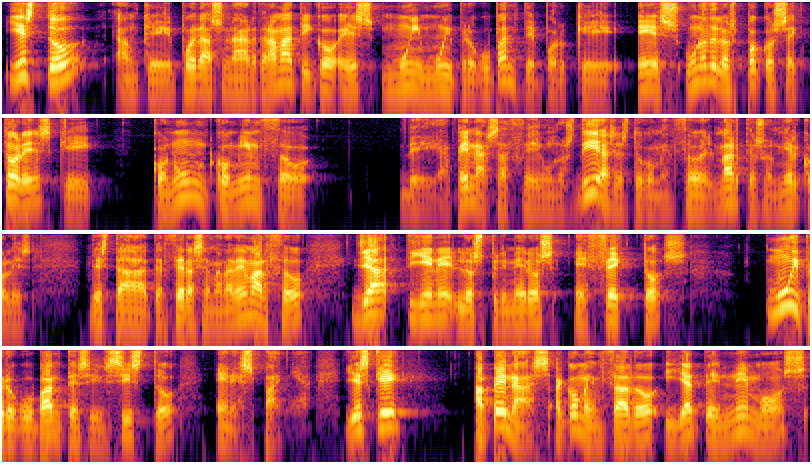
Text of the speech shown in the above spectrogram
Y esto, aunque pueda sonar dramático, es muy muy preocupante porque es uno de los pocos sectores que con un comienzo de apenas hace unos días, esto comenzó el martes o el miércoles de esta tercera semana de marzo, ya tiene los primeros efectos muy preocupantes, insisto, en España. Y es que apenas ha comenzado y ya tenemos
